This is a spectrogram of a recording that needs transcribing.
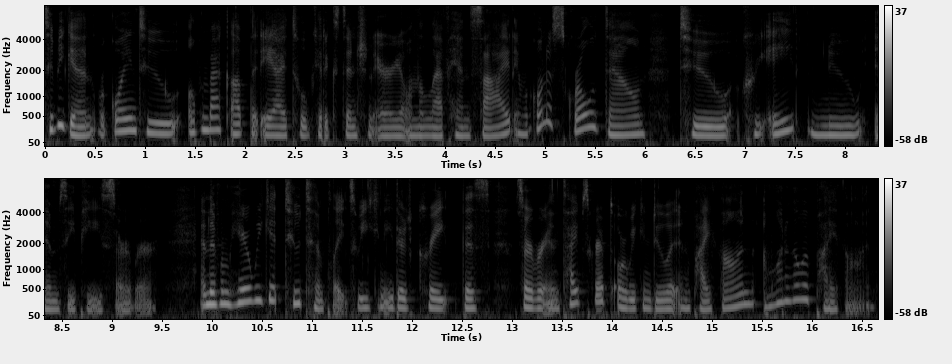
to begin, we're going to open back up the AI Toolkit extension area on the left-hand side, and we're going to scroll down to create new MCP server. And then from here, we get two templates. We can either create this server in TypeScript or we can do it in Python. I'm going to go with Python.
